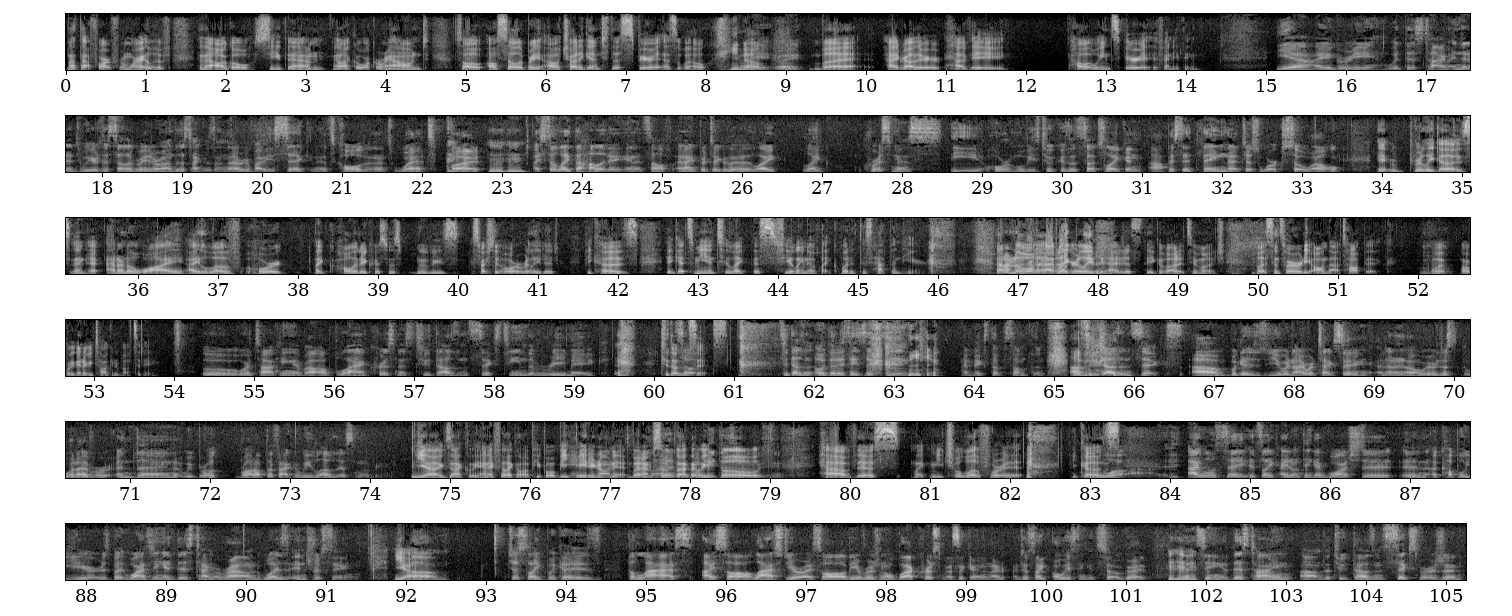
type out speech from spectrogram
not that far from where I live, and then I'll go see them and like go walk around. So I'll, I'll celebrate. I'll try to get into the spirit as well, you know. Right, right. But I'd rather have a Halloween spirit, if anything. Yeah, I agree with this time. And then it's weird to celebrate around this time because then everybody's sick and it's cold and it's wet. But mm-hmm. I still like the holiday in itself, and I particularly like like Christmas y horror movies too because it's such like an opposite thing that just works so well. It really does, and I don't know why I love horror, like holiday Christmas movies, especially horror related, because it gets me into like this feeling of like, what if this happened here? I don't know why. I like really, th- I just think about it too much. But since we're already on that topic, mm-hmm. what are we going to be talking about today? Ooh, we're talking about Black Christmas 2016, the remake. 2006. 2000. Oh, did I say 16? I mixed up something. Um, 2006. Um, because you and I were texting, and I don't know, we were just whatever, and then we brought brought up the fact that we love this movie. yeah, exactly. And I feel like a lot of people will be hating on it, but I'm so glad that we hate this both have this like mutual love for it because Well, I- I will say it's like I don't think I've watched it in a couple years, but watching it this time around was interesting. yeah, Um, just like because the last I saw last year I saw the original Black Christmas again, and I, I just like always think it's so good. And then seeing it this time, um, the 2006 version,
